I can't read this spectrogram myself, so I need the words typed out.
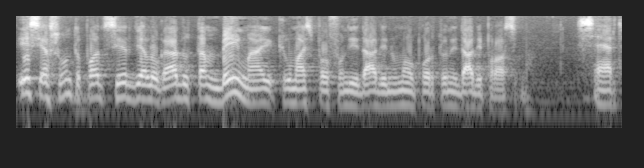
esse assunto pode ser dialogado também mais, com mais profundidade numa oportunidade próxima. Certo.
